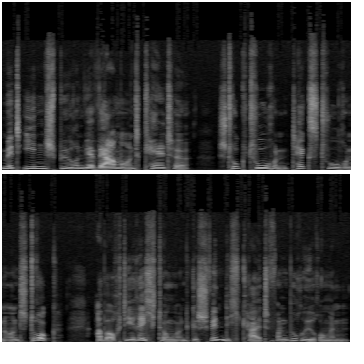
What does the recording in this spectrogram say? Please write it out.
Mit ihnen spüren wir Wärme und Kälte, Strukturen, Texturen und Druck, aber auch die Richtung und Geschwindigkeit von Berührungen.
